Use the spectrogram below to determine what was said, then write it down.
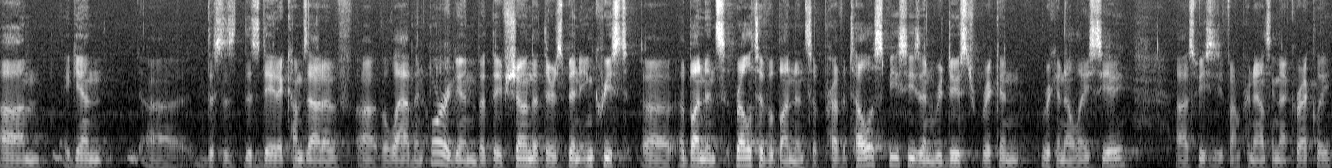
um, again, uh, this, is, this data comes out of uh, the lab in Oregon, but they've shown that there's been increased uh, abundance, relative abundance of Prevotella species and reduced Ricken, Rikenellaceae uh, species, if I'm pronouncing that correctly.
